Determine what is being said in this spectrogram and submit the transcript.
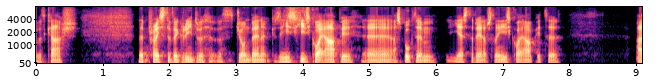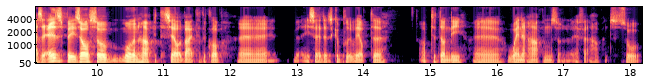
with cash. The price they've agreed with, with John Bennett because he's he's quite happy. Uh, I spoke to him yesterday actually, and he's quite happy to as it is, but he's also more than happy to sell it back to the club. Uh, he said it's completely up to up to Dundee uh, when it happens or if it happens. So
